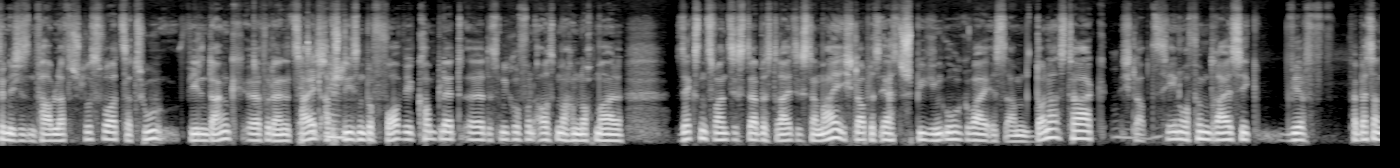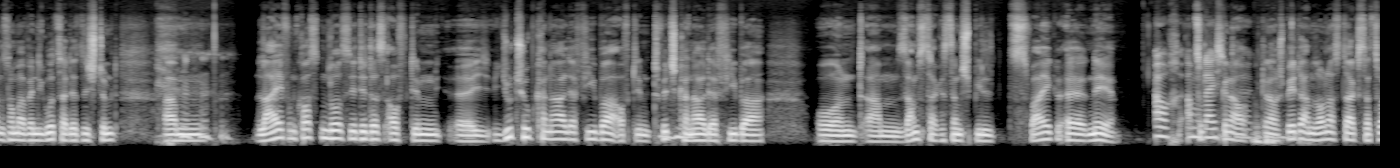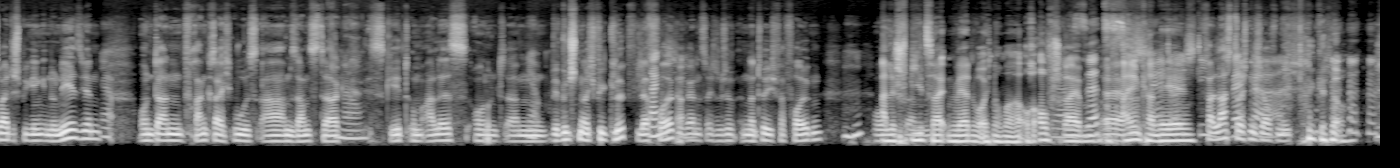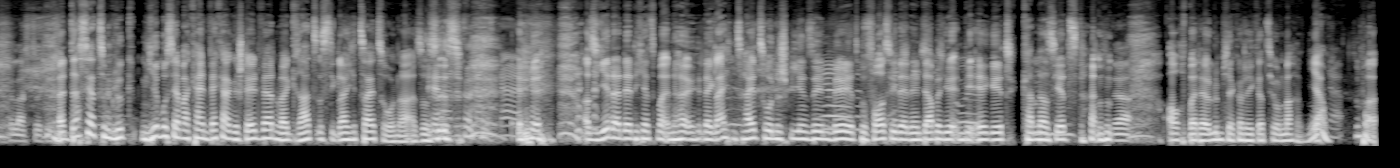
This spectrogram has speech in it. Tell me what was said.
Finde ich, ist ein fabelhaftes Schlusswort. Satu, vielen Dank äh, für deine Zeit. Abschließend, bevor wir komplett äh, das Mikrofon ausmachen, nochmal 26. bis 30. Mai. Ich glaube, das erste Spiel gegen Uruguay ist am Donnerstag. Ich glaube, 10.35 Uhr. Wir verbessern das nochmal, wenn die Uhrzeit jetzt nicht stimmt. Ähm, live und kostenlos seht ihr das auf dem äh, YouTube-Kanal der FIBA, auf dem Twitch-Kanal der FIBA. Und am Samstag ist dann Spiel 2, äh, nee, Auch am zu- gleichen genau, Tag. genau. Später am Donnerstag ist das zweite Spiel gegen Indonesien Ja. und dann Frankreich, USA am Samstag. Genau. Es geht um alles und ähm, Ja. wir wünschen euch viel Glück, viel Erfolg. Dankeschön. Wir werden es euch natürlich verfolgen. Und, Alle ähm, Spielzeiten werden wir euch nochmal auch aufschreiben, Ja, setzt- auf äh, allen Kanälen. euch verlasst euch nicht Wecker. auf mich. genau. verlasst euch nicht. Weil Das ja zum Glück, hier muss ja mal kein Wecker gestellt werden, weil Graz ist die gleiche Zeitzone. Also es ist, also jeder, der dich jetzt mal in der, in der gleichen Zeitzone spielen sehen Ja, will, jetzt bevor es wieder in den WNBA cool. geht, kann das jetzt dann Ja. auch bei der Olympia-Qualifikation machen. Ja,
